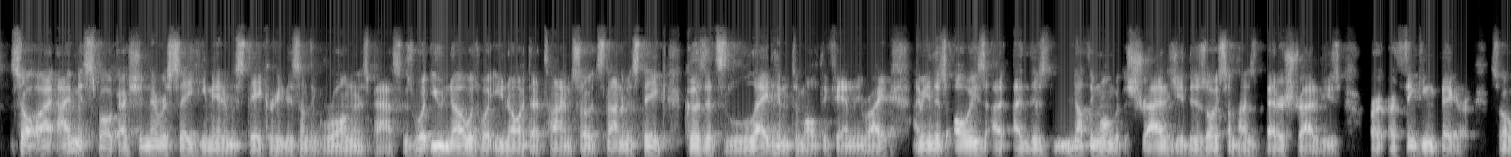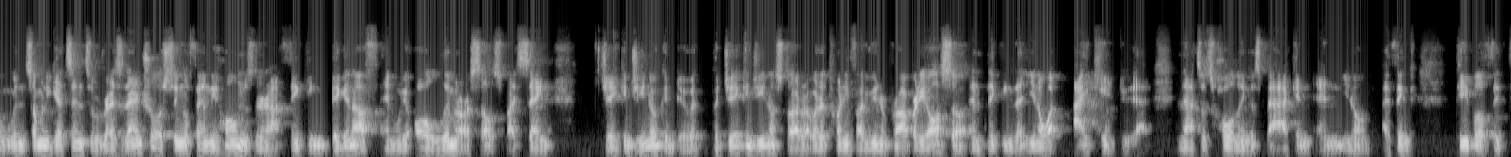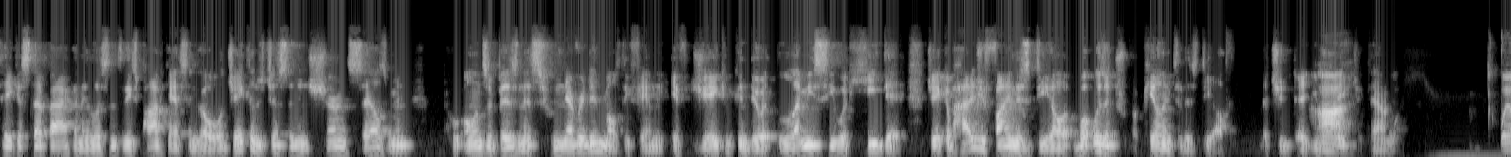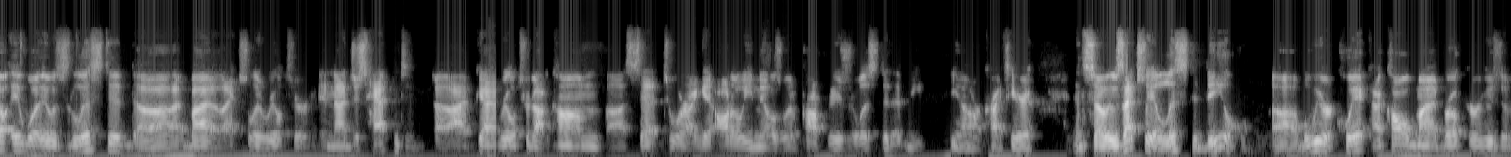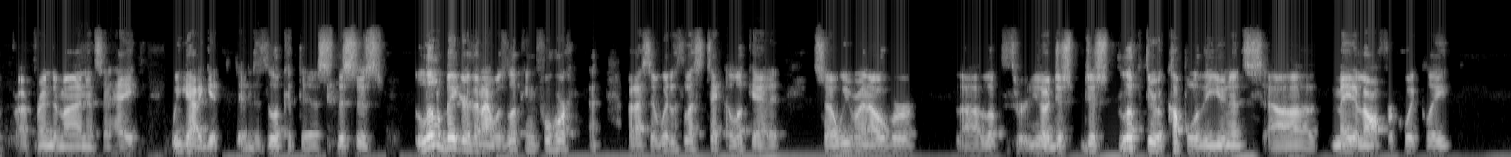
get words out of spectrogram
so I, I, misspoke. I should never say he made a mistake or he did something wrong in his past because what you know is what you know at that time. So it's not a mistake because it's led him to multifamily, right? I mean, there's always a, a, there's nothing wrong with the strategy. There's always sometimes better strategies or, or thinking bigger. So when somebody gets into residential or single family homes, they're not thinking big enough, and we all limit ourselves by saying Jake and Gino can do it, but Jake and Gino started out with a 25 unit property also, and thinking that you know what I can't do that, and that's what's holding us back. And and you know I think people, if they take a step back and they listen to these podcasts and go, well, Jacob's just an insurance salesman who owns a business who never did multifamily. If Jacob can do it, let me see what he did. Jacob, how did you find this deal? What was appealing to this deal that you, that you uh, down? Well, it was, it was listed uh, by actually a realtor, and I just happened to. Uh, I've got Realtor.com uh, set to where I get auto emails when properties are listed that meet you know our criteria, and so it was actually a listed deal. Uh, but we were quick. I called my broker, who's a, a friend of mine, and said, "Hey, we got to get and look at this. This is a little bigger than I was looking for, but I said, well, let's, let's take a look at it." So we went over, uh, looked through, you know, just just looked through a couple of the units, uh, made an offer quickly,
